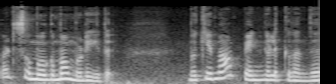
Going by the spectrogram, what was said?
பட் சுமூகமாக முடியுது. முக்கியமாக பெண்களுக்கு வந்து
